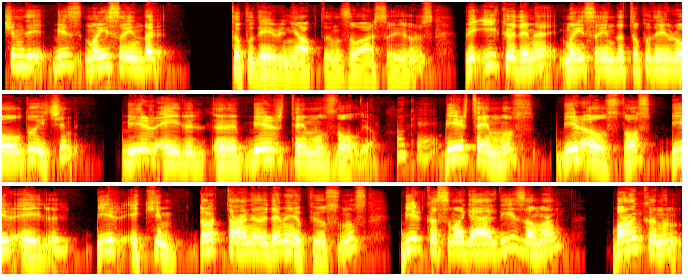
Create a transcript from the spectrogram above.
Şimdi biz Mayıs ayında tapu devrini yaptığımızı varsayıyoruz ve ilk ödeme Mayıs ayında tapu devri olduğu için 1 Eylül e, 1 Temmuz'da oluyor. Okey. 1 Temmuz, 1 Ağustos, 1 Eylül, 1 Ekim 4 tane ödeme yapıyorsunuz. 1 Kasım'a geldiği zaman bankanın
